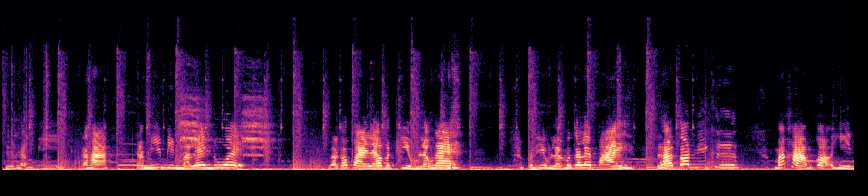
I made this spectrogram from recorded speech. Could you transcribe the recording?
ชื่อแทมมี่นะคะแทมมี่บินมาเล่นด้วย แล้วก็ไปแล้วมันอิ่มแล้วไง มันอิ่มแล้วมันก็เลยไปนะคะ ต้นนี้คือ มะขามเกาะหิน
